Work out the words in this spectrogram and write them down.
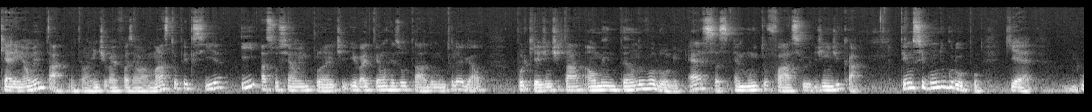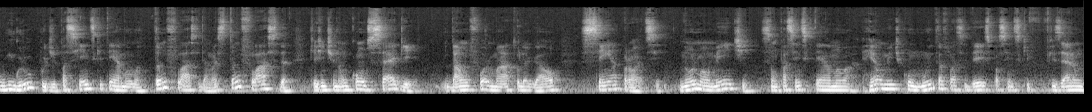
querem aumentar. Então a gente vai fazer uma mastopexia e associar um implante e vai ter um resultado muito legal, porque a gente está aumentando o volume. Essas é muito fácil de indicar. Tem um segundo grupo, que é um grupo de pacientes que tem a mama tão flácida, mas tão flácida, que a gente não consegue dar um formato legal sem a prótese. Normalmente, são pacientes que têm a mama realmente com muita flacidez, pacientes que fizeram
